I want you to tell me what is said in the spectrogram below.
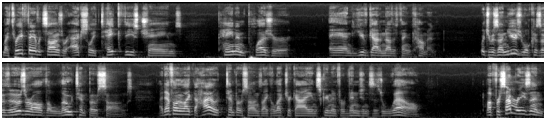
My three favorite songs were actually "Take These Chains," "Pain and Pleasure," and "You've Got Another Thing Coming." which was unusual because those, those are all the low tempo songs. I definitely like the high tempo songs like Electric Eye and Screaming for Vengeance as well. But for some reason,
